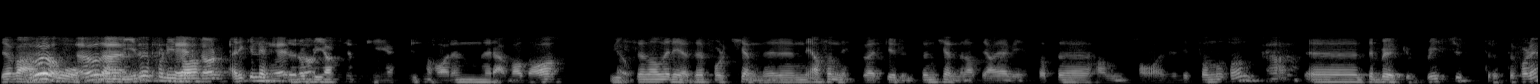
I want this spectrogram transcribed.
Det å være åpen om livet. fordi da klart. er det ikke lettere å bli akseptert hvis en har en ræva dag. Hvis en allerede folk kjenner altså nettverket rundt en kjenner at ja, jeg vet at uh, han har litt sånn og sånn. Ja, Uh, det bør ikke bli sutrete for det.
